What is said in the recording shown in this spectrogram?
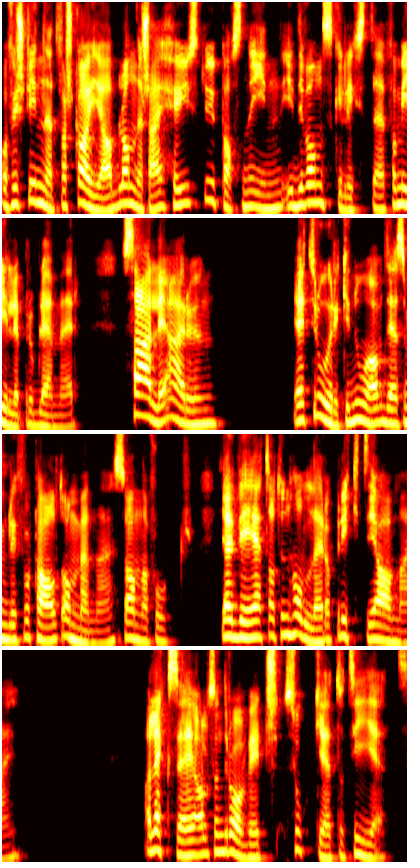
og fyrstinne Tverskaja blander seg høyst upassende inn i de vanskeligste familieproblemer, særlig er hun, jeg tror ikke noe av det som blir fortalt om henne, sa Anna fort, jeg vet at hun holder oppriktig av meg. Aleksej Aleksandrovitsj sukket og tiet.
